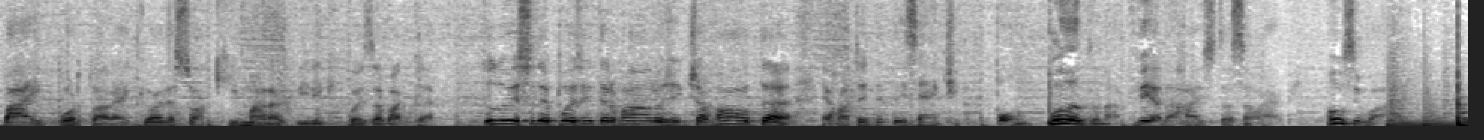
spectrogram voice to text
Pai Porto Alegre. Olha só que maravilha, que coisa bacana. Tudo isso depois do intervalo, a gente já volta. É Rota 87, pompando na veia da Rádio Estação Web. Vamos embora.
